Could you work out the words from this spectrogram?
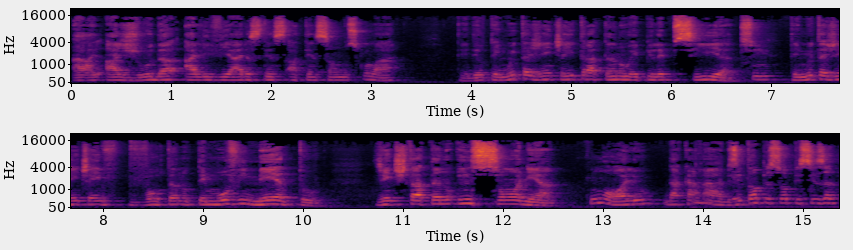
a- ajuda a aliviar a tensão muscular. Entendeu? Tem muita gente aí tratando epilepsia, Sim. tem muita gente aí voltando a ter movimento, gente tratando insônia com óleo da cannabis. Então a pessoa precisa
